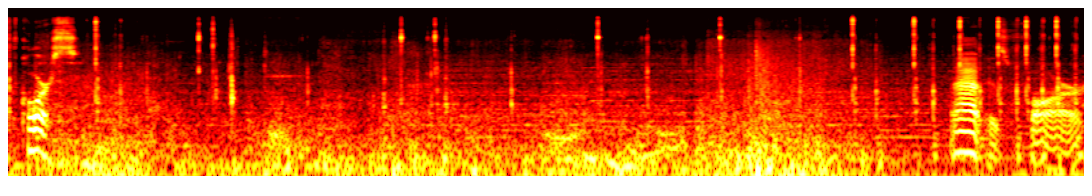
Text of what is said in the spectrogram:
Of course. That is far.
